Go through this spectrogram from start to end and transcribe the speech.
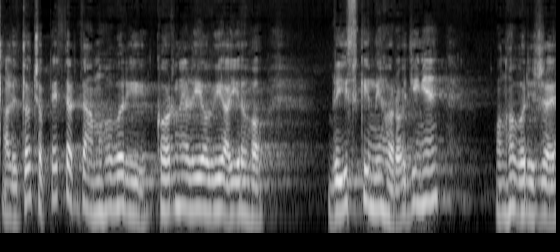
Ale to, čo Peter tam hovorí Korneliovi a jeho blízkym, jeho rodine, on hovorí, že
